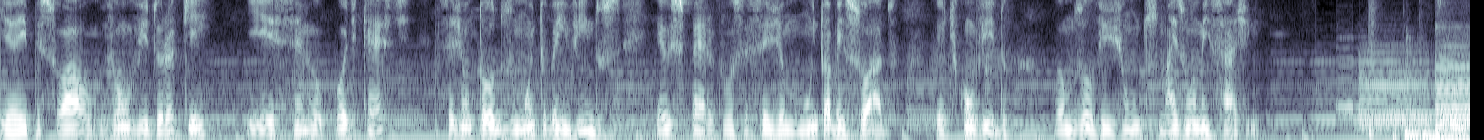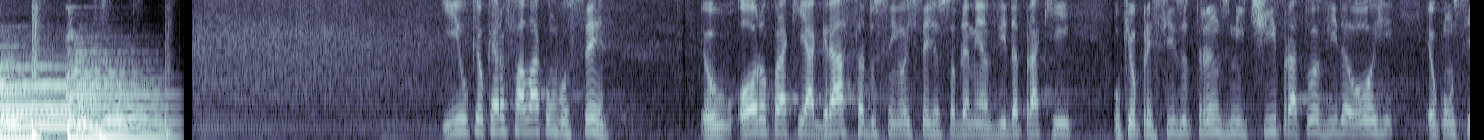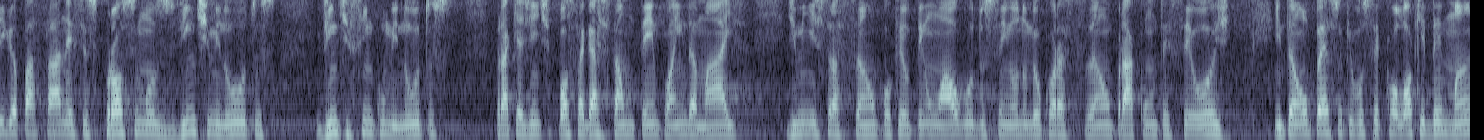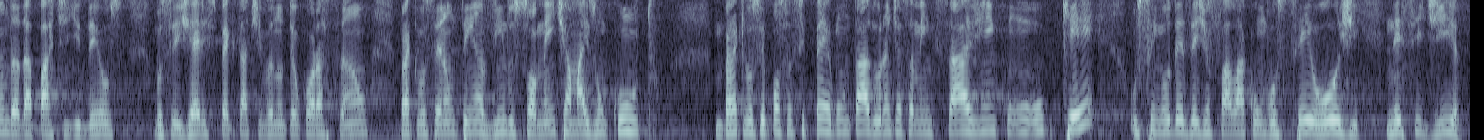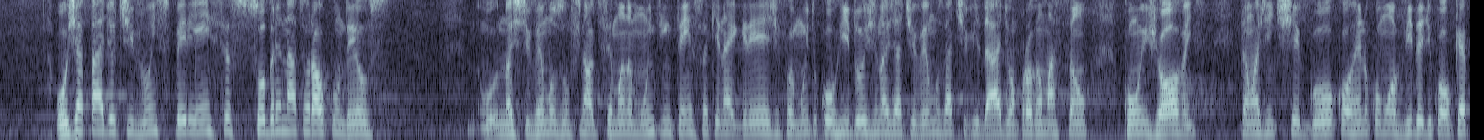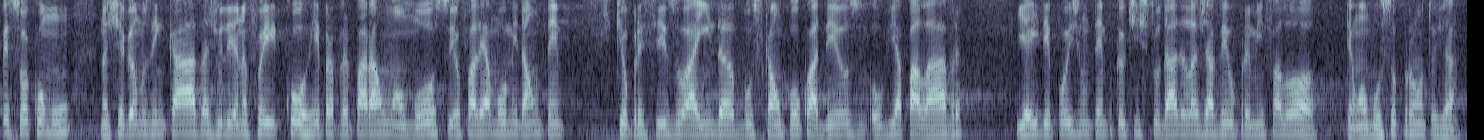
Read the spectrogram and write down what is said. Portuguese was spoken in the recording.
E aí pessoal, João Vitor aqui e esse é meu podcast. Sejam todos muito bem-vindos. Eu espero que você seja muito abençoado. Eu te convido, vamos ouvir juntos mais uma mensagem. E o que eu quero falar com você, eu oro para que a graça do Senhor esteja sobre a minha vida, para que o que eu preciso transmitir para a tua vida hoje eu consiga passar nesses próximos 20 minutos, 25 minutos, para que a gente possa gastar um tempo ainda mais de ministração, porque eu tenho algo do Senhor no meu coração para acontecer hoje. Então eu peço que você coloque demanda da parte de Deus, você gere expectativa no teu coração, para que você não tenha vindo somente a mais um culto, para que você possa se perguntar durante essa mensagem com o que o Senhor deseja falar com você hoje, nesse dia. Hoje à tarde eu tive uma experiência sobrenatural com Deus. Nós tivemos um final de semana muito intenso aqui na igreja, foi muito corrido. Hoje nós já tivemos atividade, uma programação com os jovens. Então a gente chegou correndo como uma vida de qualquer pessoa comum. Nós chegamos em casa, a Juliana foi correr para preparar um almoço e eu falei: "Amor, me dá um tempo que eu preciso ainda buscar um pouco a Deus, ouvir a palavra". E aí depois de um tempo que eu tinha estudado, ela já veio para mim e falou: "Ó, oh, tem um almoço pronto já".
